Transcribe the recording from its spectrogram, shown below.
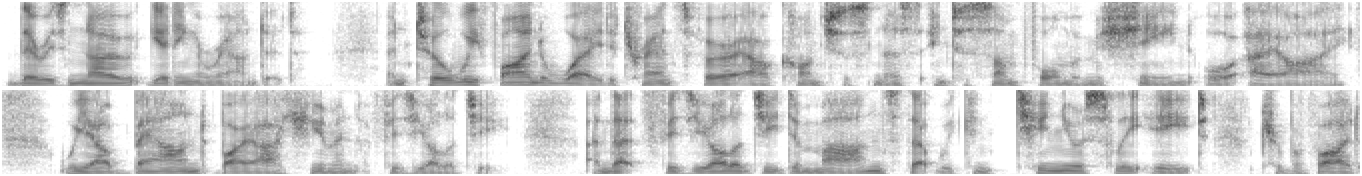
There is no getting around it. Until we find a way to transfer our consciousness into some form of machine or AI, we are bound by our human physiology. And that physiology demands that we continuously eat to provide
